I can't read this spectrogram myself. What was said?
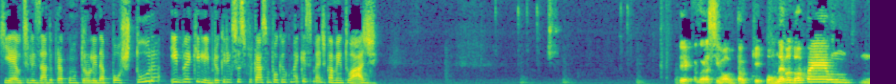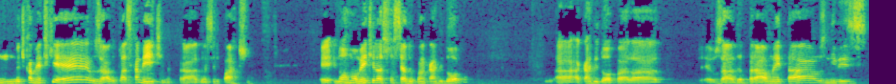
que é utilizado para controle da postura e do equilíbrio. Eu queria que você explicasse um pouquinho como é que esse medicamento age. Agora sim, ó, tá ok. Bom, levodopa é um, um medicamento que é usado classicamente né, para a doença de Parkinson. É, normalmente ele é associado com a carbidopa. A, a carbidopa ela é usada para aumentar os níveis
